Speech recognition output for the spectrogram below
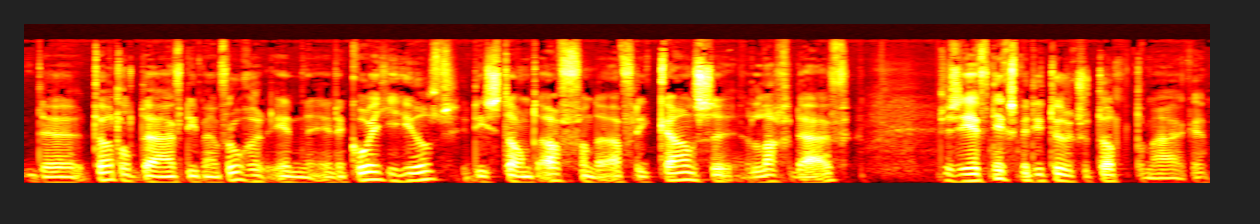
de tortelduif die men vroeger in, in een kooitje hield, die stamt af van de Afrikaanse lachduif. Dus die heeft niks met die Turkse tortel te maken.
